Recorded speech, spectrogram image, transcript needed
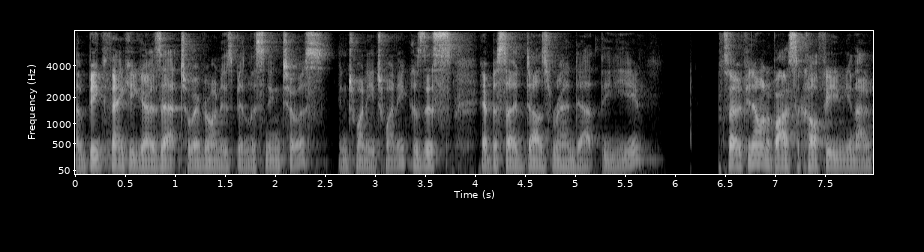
a big thank you goes out to everyone who's been listening to us in 2020 because this episode does round out the year. So if you don't want to buy us a coffee, you know,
